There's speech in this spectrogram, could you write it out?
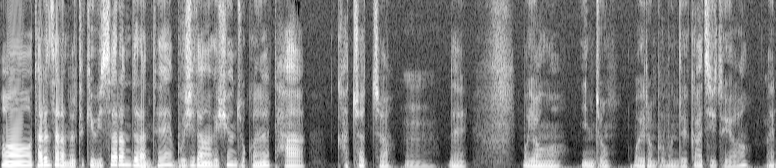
어, 다른 사람들, 특히 윗 사람들한테 무시당하기 쉬운 조건을 다 갖췄죠. 음, 네. 뭐 영어, 인종, 뭐 이런 부분들까지도요. 네.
